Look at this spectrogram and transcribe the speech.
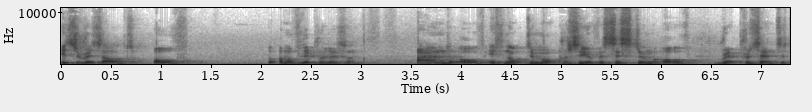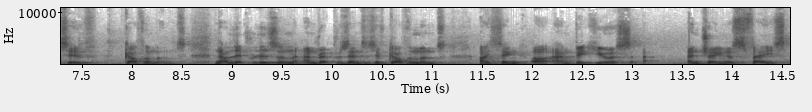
is a result of, of liberalism and of, if not democracy, of a system of representative government. Now, liberalism and representative government, I think, are ambiguous and Janus faced.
